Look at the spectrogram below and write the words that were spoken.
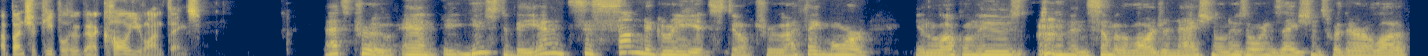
a bunch of people who are going to call you on things. That's true and it used to be and to some degree it's still true. I think more in local news than some of the larger national news organizations where there are a lot of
